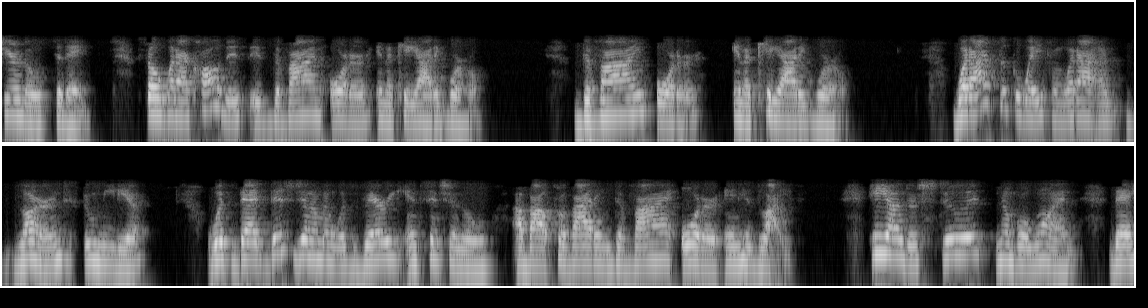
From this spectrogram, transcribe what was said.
share those today. So, what I call this is divine order in a chaotic world. Divine order in a chaotic world. What I took away from what I learned through media was that this gentleman was very intentional about providing divine order in his life. He understood, number one, that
